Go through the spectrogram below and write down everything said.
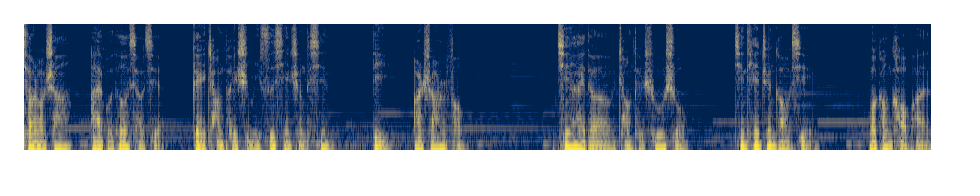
乔若莎·艾伯特小姐给长腿史密斯先生的信，第二十二封。亲爱的长腿叔叔，今天真高兴，我刚考完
